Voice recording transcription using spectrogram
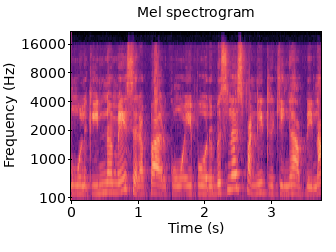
உங்களுக்கு இன்னுமே சிறப்பாக இருக்கும். இப்போ ஒரு பிஸ்னஸ் பண்ணிகிட்ருக்கீங்க இருக்கீங்க அப்படின்னா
